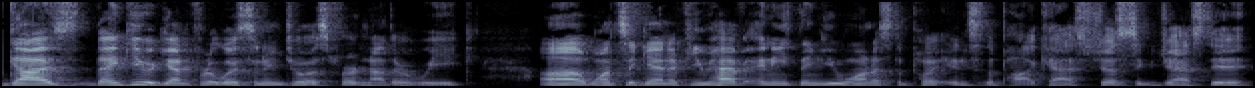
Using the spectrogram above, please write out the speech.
guys, thank you again for listening to us for another week. Uh, once again, if you have anything you want us to put into the podcast, just suggest it.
